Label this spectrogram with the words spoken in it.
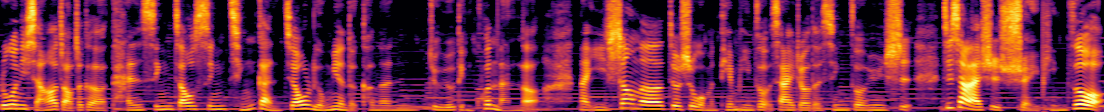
如果你想要找这个谈心交心、情感交流面的，可能就有点困难了。那以上呢，就是我们天秤座下一周的星座运势。接下来是水瓶座。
